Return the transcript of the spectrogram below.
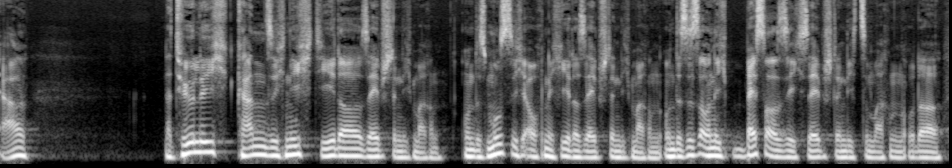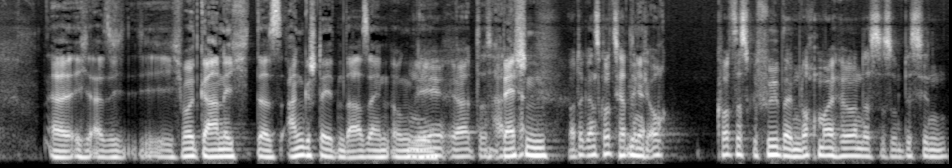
ja, natürlich kann sich nicht jeder selbstständig machen. Und es muss sich auch nicht jeder selbstständig machen. Und es ist auch nicht besser, sich selbstständig zu machen oder äh, ich, also ich, ich wollte gar nicht das Angestellten-Dasein irgendwie nee, ja, das bashen. Hat, warte ganz kurz, ich hatte ja. nämlich auch kurz das Gefühl beim nochmal hören, dass es so ein bisschen,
